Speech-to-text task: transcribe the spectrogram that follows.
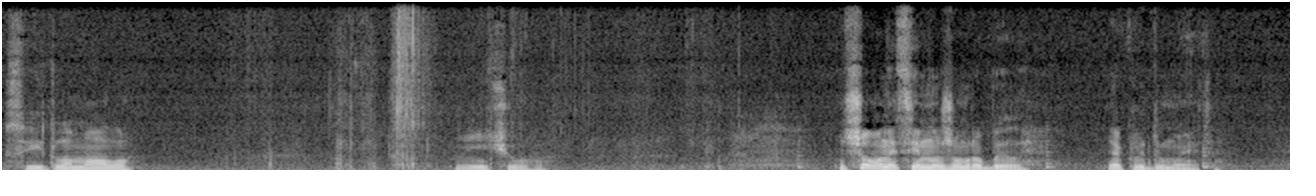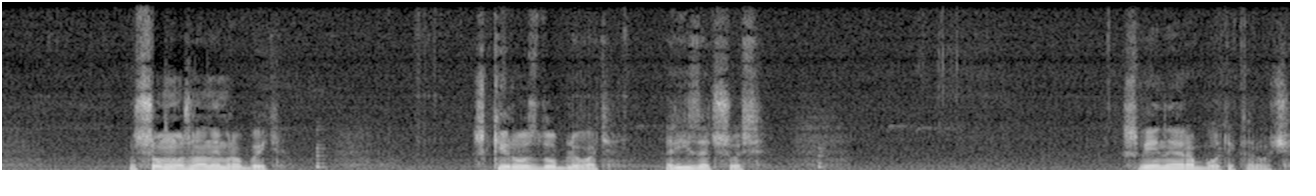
Світла мало. Ну нічого. І що вони цим ножом робили? Як ви думаєте? Ну, Що можна ним робити? Шкіру оздоблювати, різати щось. Швейної роботи, коротше.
